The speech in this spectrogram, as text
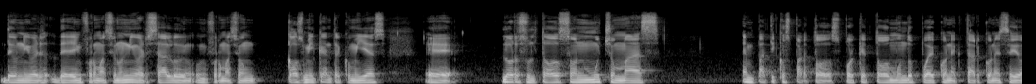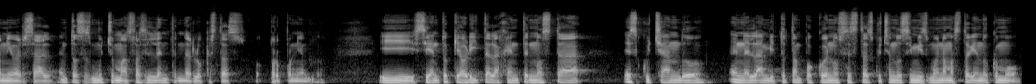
de, de información universal o, información cósmica, entre comillas, eh, los resultados son mucho más empáticos para todos, porque todo el mundo puede conectar con ese idea universal. Entonces es mucho más fácil de entender lo que estás proponiendo. Y siento que ahorita la gente no está escuchando en el ámbito tampoco no se está escuchando a sí mismo, nada más está viendo como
